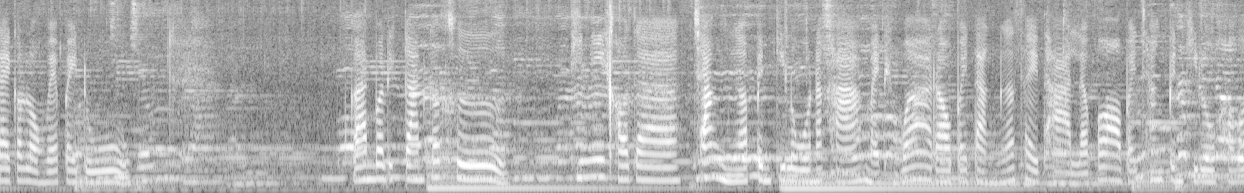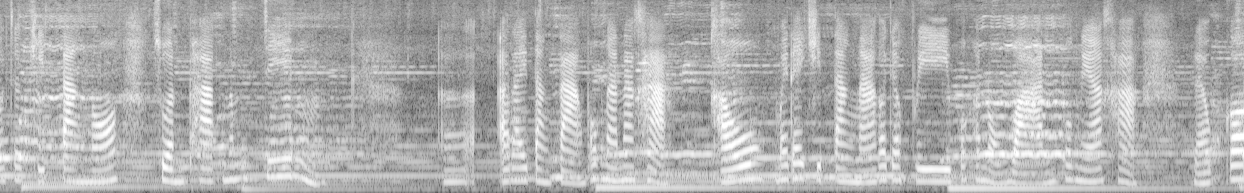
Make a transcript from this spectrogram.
ล้ๆก็ลองแวะไปดู การบริการก็คือที่นี่เขาจะช่างเนื้อเป็นกิโลนะคะ หมายถึงว่าเราไปตักเนื้อใส่ถาดแล้วก็เอาไปช่างเป็นกิโลเขาก็จะคิดตังเนาะ ส่วนผักน้ำจิ้มอะไรต่างๆ พวกนั้นนะคะเขาไม่ได้คิดตังนะ ก็จะฟรีพวกขนมหวานพวกนี้ค่ะ แล้วก็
